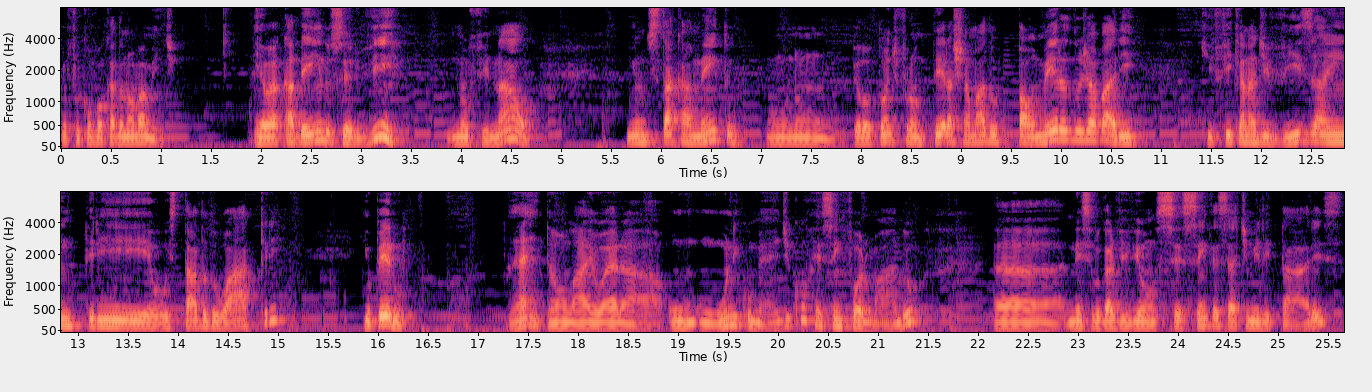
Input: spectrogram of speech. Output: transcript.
eu fui convocado novamente. Eu acabei indo servir no final em um destacamento num, num pelotão de fronteira chamado Palmeiras do Javari, que fica na divisa entre o estado do Acre e o Peru. Né? Então lá eu era um, um único médico recém-formado Uh, nesse lugar viviam 67 militares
